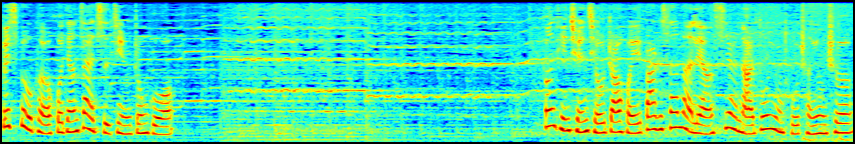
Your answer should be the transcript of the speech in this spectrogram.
Facebook 或将再次进入中国。丰田全球召回八十三万辆希尔纳多用途乘用车。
